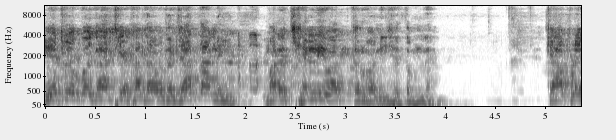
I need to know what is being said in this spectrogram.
એટલે કોઈ ગાંઠિયા ખાધા વગર જાતા નહીં. મારે છેલ્લી વાત કરવાની છે તમને. કે આપણે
